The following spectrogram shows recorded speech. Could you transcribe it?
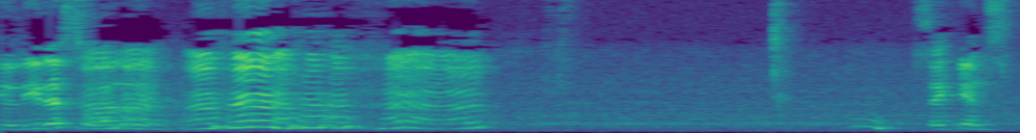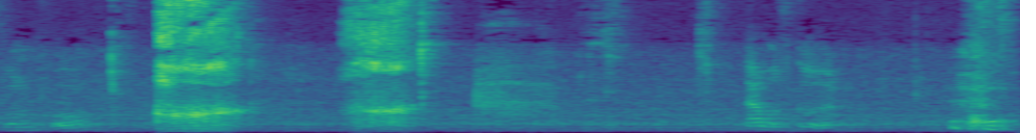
You need a swallow. Mm-hmm, mm-hmm, mm-hmm, mm-hmm. Second spoonful. That was good.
